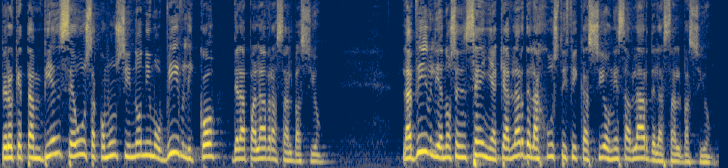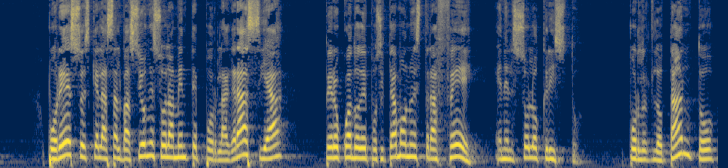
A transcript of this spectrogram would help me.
pero que también se usa como un sinónimo bíblico de la palabra salvación. La Biblia nos enseña que hablar de la justificación es hablar de la salvación. Por eso es que la salvación es solamente por la gracia, pero cuando depositamos nuestra fe en el solo Cristo. Por lo tanto,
